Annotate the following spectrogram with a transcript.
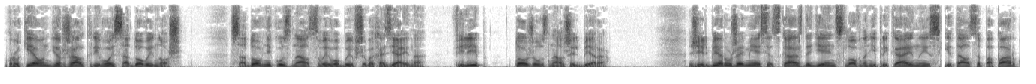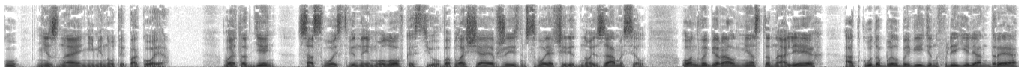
В руке он держал кривой садовый нож. Садовник узнал своего бывшего хозяина. Филипп тоже узнал Жильбера. Жильбер уже месяц каждый день, словно неприкаянный, скитался по парку, не зная ни минуты покоя. В этот день, со свойственной ему ловкостью, воплощая в жизнь свой очередной замысел, он выбирал место на аллеях, откуда был бы виден флигель Андреа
